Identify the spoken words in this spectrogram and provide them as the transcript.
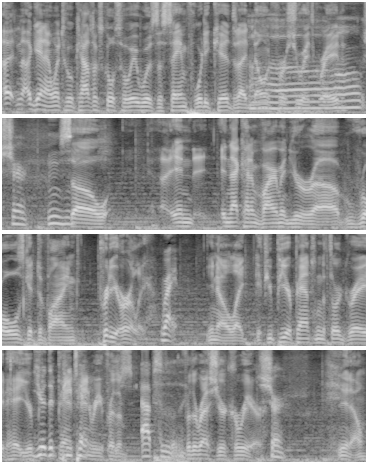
again, I went to a Catholic school, so it was the same 40 kids that I'd known first through eighth grade. Oh, sure. Mm. So, uh, in in that kind of environment, your uh, roles get defined pretty early. Right. You know, like if you pee your pants in the third grade, hey, you're, You're the pants Henry for the Absolutely. for the rest of your career. Sure. You know,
